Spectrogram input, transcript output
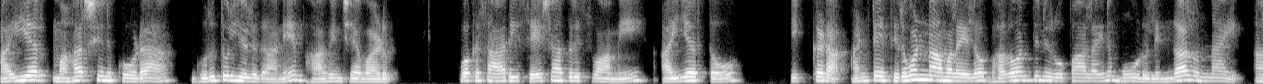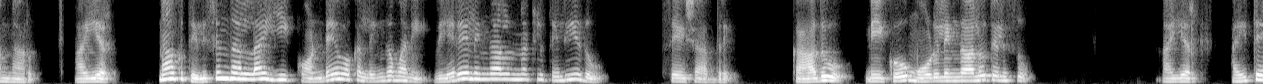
అయ్యర్ మహర్షిని కూడా గురుతుల్యులుగానే భావించేవాడు. ఒకసారి శేషాద్రి స్వామి అయ్యర్తో ఇక్కడ అంటే తిరువణ్ణామలైలో భగవంతుని రూపాలైన మూడు లింగాలున్నాయి అన్నారు. అయ్యర్ నాకు తెలిసిందల్లా ఈ కొండే ఒక లింగమని వేరే లింగాలున్నట్లు తెలియదు. శేషాద్రి కాదు నీకు మూడు లింగాలు తెలుసు. అయ్యర్ అయితే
